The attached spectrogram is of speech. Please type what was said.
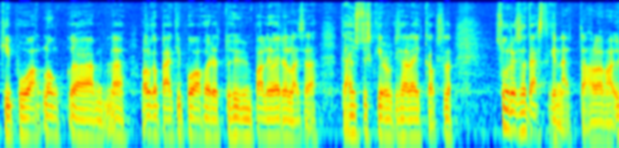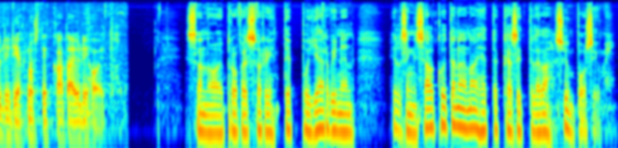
kipua, lonk- äh, olkapääkipua on hoidettu hyvin paljon erilaisilla tähystyskirurgisilla leikkauksilla. Suurin osa tästäkin näyttää olevan ylidiagnostiikkaa tai ylihoitoa. Sanoi professori Teppo Järvinen. Helsingissä alkoi tänään aihetta käsittelevä symposiumi.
